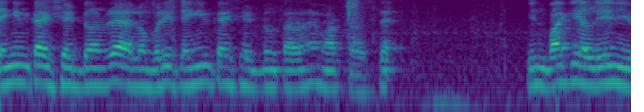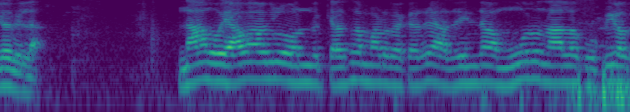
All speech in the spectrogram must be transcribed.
ತೆಂಗಿನಕಾಯಿ ಶೆಡ್ಡು ಅಂದರೆ ಅಲ್ಲೊಂದು ಬರೀ ತೆಂಗಿನಕಾಯಿ ಶೆಡ್ಡು ಥರನೇ ಮಾಡ್ತಾರೆ ಅಷ್ಟೇ. ಇನ್ನು ಬಾಕಿ ಅಲ್ಲಿ ಏನು ಇರೋದಿಲ್ಲ. ನಾವು ಯಾವಾಗಲೂ ಒಂದು ಕೆಲಸ ಮಾಡಬೇಕಾದ್ರೆ ಅದರಿಂದ ಮೂರು, ನಾಲ್ಕು ಉಪಯೋಗ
